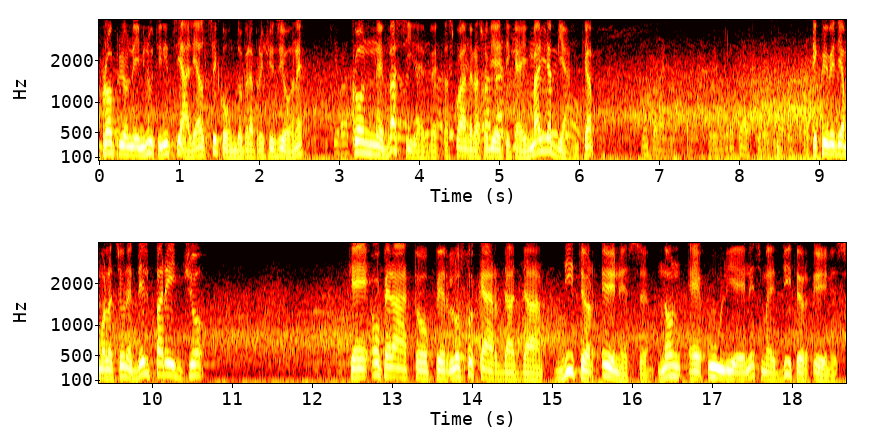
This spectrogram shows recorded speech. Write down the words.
proprio nei minuti iniziali, al secondo per la precisione, con Vasilev, la squadra sovietica in maglia bianca. E qui vediamo l'azione del pareggio che è operato per lo Stoccarda da Dieter Enes, non è Uli Enes ma è Dieter Enes.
